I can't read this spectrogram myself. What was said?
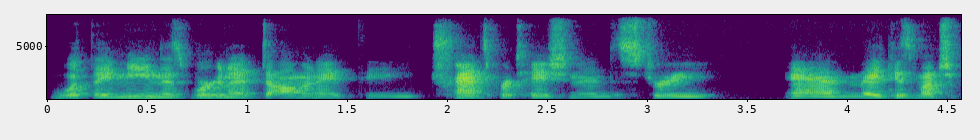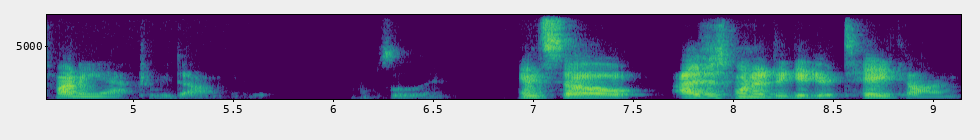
what they mean is we're going to dominate the transportation industry and make as much money after we dominate it. Absolutely. And so I just wanted to get your take on,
